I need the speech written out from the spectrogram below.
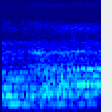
God.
